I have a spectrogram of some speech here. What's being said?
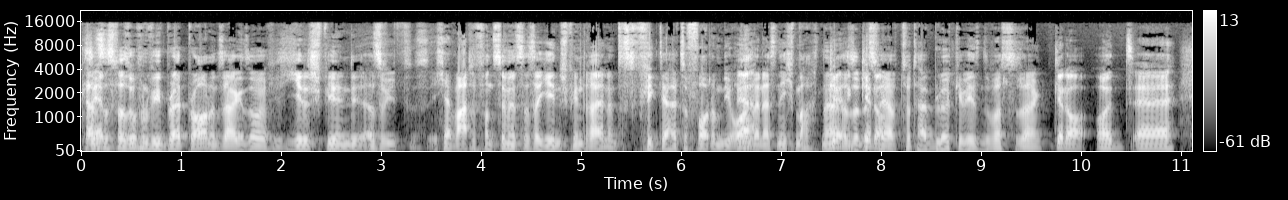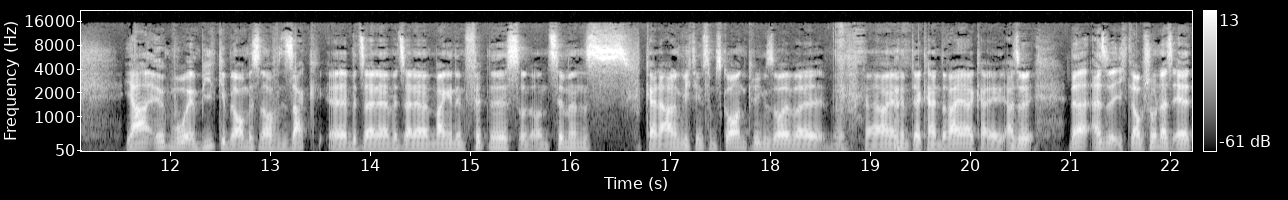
kannst du es versuchen wie Brad Brown und sagen so jedes Spiel, also ich erwarte von Simmons, dass er jeden Spiel drei nimmt. Das fliegt er halt sofort um die Ohren, ja. wenn er es nicht macht. Ne? Also das genau. wäre total blöd gewesen, sowas zu sagen. Genau. Und äh, ja, irgendwo im Beat geht mir auch ein bisschen auf den Sack äh, mit seiner mit seiner mangelnden Fitness und, und Simmons, keine Ahnung, wie ich den zum Scoren kriegen soll, weil keine Ahnung, er nimmt ja keinen Dreier. Also, ne, also ich glaube schon, dass er,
